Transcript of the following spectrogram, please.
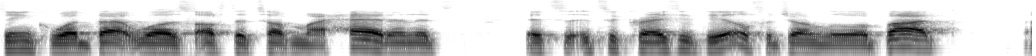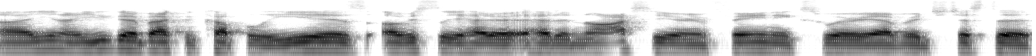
think what that was off the top of my head, and it's it's it's a crazy deal for Jon Leuer. But uh, you know, you go back a couple of years. Obviously, had a had a nice year in Phoenix where he averaged just a,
